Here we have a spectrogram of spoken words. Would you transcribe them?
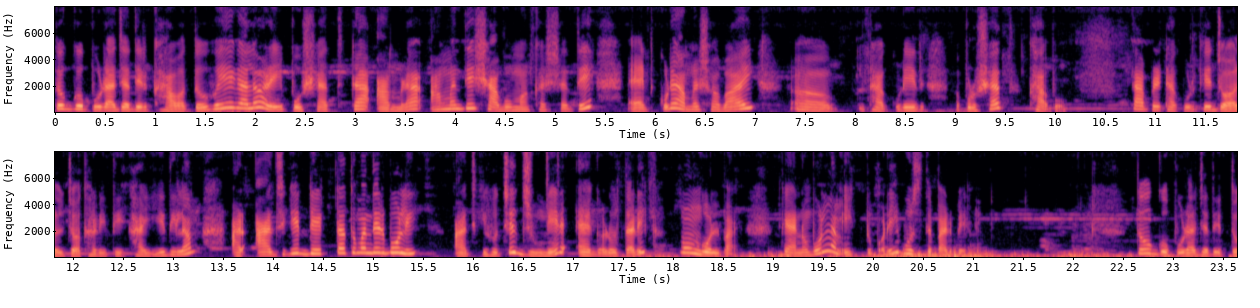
তো গপু রাজাদের খাওয়া তো হয়ে গেল আর এই প্রসাদটা আমরা আমাদের সাবু মাখার সাথে অ্যাড করে আমরা সবাই ঠাকুরের প্রসাদ খাব। তারপরে ঠাকুরকে জল যথারীতি খাইয়ে দিলাম। আর আজকের ডেটটা তোমাদের বলি। আজকে হচ্ছে জুনের এগারো তারিখ, মঙ্গলবার। কেন বললাম? একটু পরেই বুঝতে পারবে। তো গোপু রাজাদের তো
